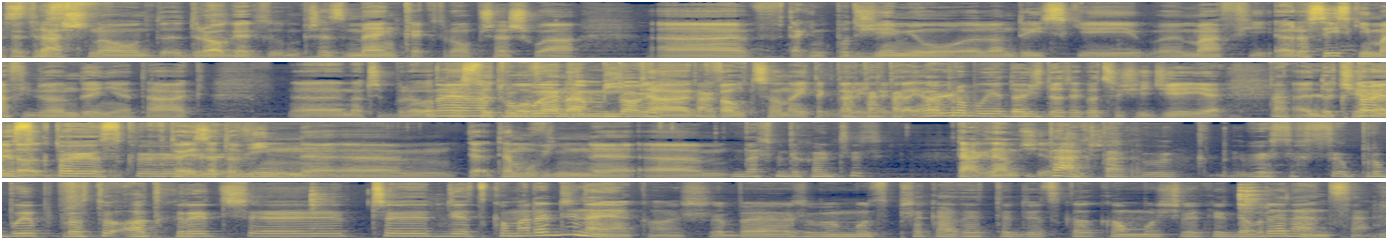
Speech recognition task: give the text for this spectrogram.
straszną drogę przez mękę, którą przeszła w takim podziemiu londyjskiej e, mafii, rosyjskiej mafii w Londynie, tak? E, Znaczy była No prostytuowana, tam bita, dojść, tak. gwałcona i tak dalej, Tak, i tak, tak dalej. tak. Ona No próbuje dojść do tego, co się dzieje, Tak, e, dociera kto jest- do, kto jest- kto jest za to winny, em, te, temu winny, em, Dasz mi dokończyć? Tak, dam ci Tak, tak. Wiesz, chcę, próbuję po prostu odkryć, y, czy dziecko ma rodzinę jakąś, żeby, żeby móc przekazać to dziecko komuś w jakieś dobre ręce. Mm.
